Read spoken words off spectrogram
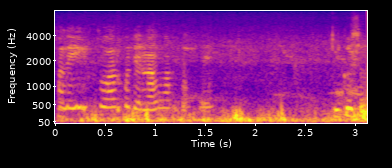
খালি দোয়া করেন আল্লাহর কাছে কি করছিল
